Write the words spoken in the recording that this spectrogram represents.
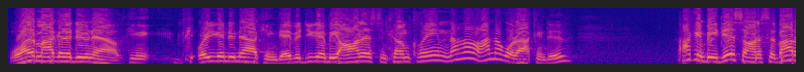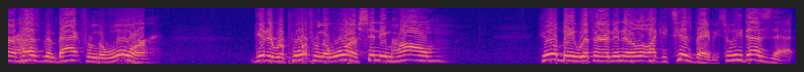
What am I going to do now? What are you going to do now, King David? You going to be honest and come clean? No, I know what I can do. I can be dishonest, invite her husband back from the war, get a report from the war, send him home. He'll be with her, and then it'll look like it's his baby. So he does that.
